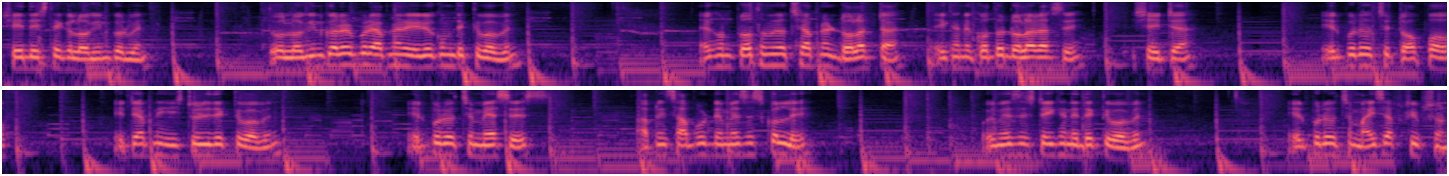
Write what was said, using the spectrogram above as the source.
সেই দেশ থেকে লগ ইন করবেন। তো লগ ইন করার পরে আপনারা এরকম দেখতে পাবেন। এখন প্রথমে হচ্ছে আপনার ডলারটা এখানে কত ডলার আছে? সেইটা। এরপরে হচ্ছে টপ অফ এটা আপনি হিস্টোরি দেখতে পাবেন। এরপরে হচ্ছে মেসেজ আপনি সাপোর্টে মেসেজ করলে ওই মেসেজটা এখানে দেখতে পাবেন। এরপরে হচ্ছে মাই সাবস্ক্রিপশন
